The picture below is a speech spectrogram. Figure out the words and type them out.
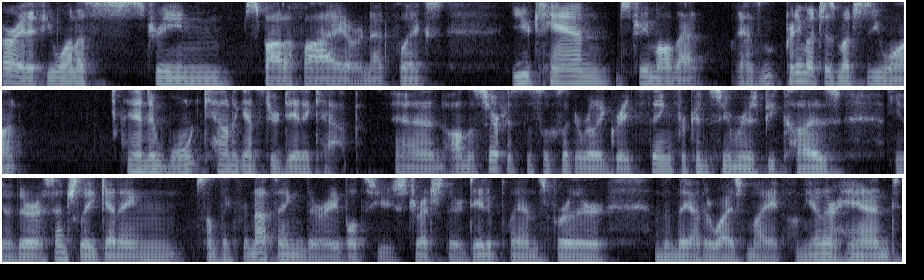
all right, if you want to stream Spotify or Netflix, you can stream all that as pretty much as much as you want, and it won't count against your data cap. And on the surface, this looks like a really great thing for consumers because you know they're essentially getting something for nothing. They're able to stretch their data plans further than they otherwise might. On the other hand,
